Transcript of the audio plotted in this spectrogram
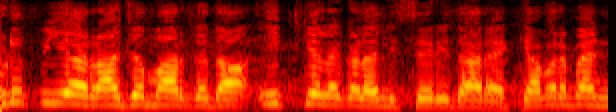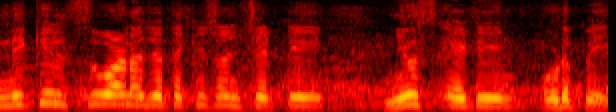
ಉಡುಪಿಯ ರಾಜಮಾರ್ಗದ ಇಕ್ಕೆಲಗಳಲ್ಲಿ ಸೇರಿದ್ದಾರೆ. ಕ್ಯಾಮರಾಮ್ಯಾನ್ ನಿಖಿಲ್ ಸುವರ್ಣ ಜೊತೆ Kishan Shetty, news eighteen Udupi.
